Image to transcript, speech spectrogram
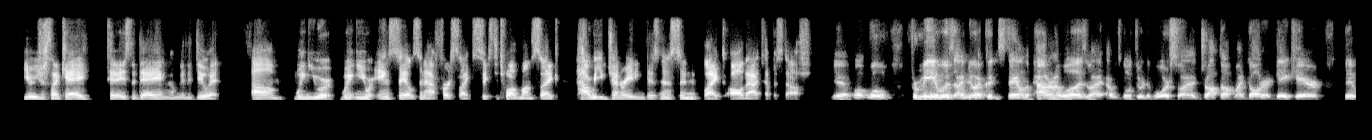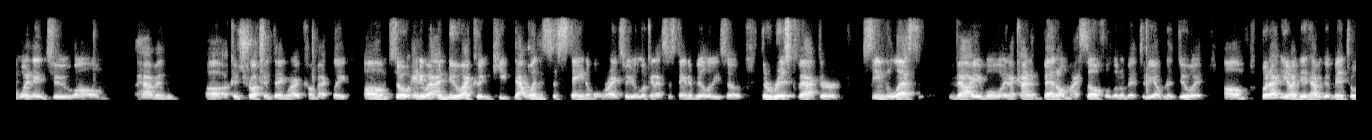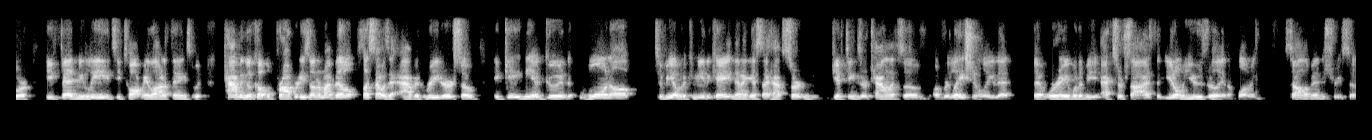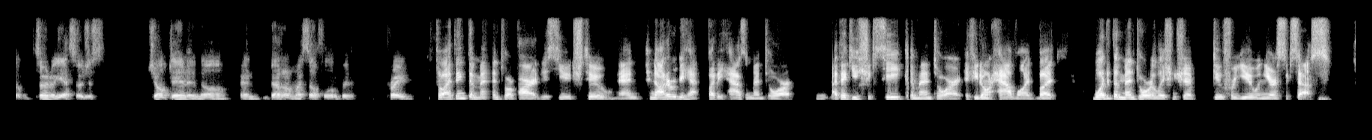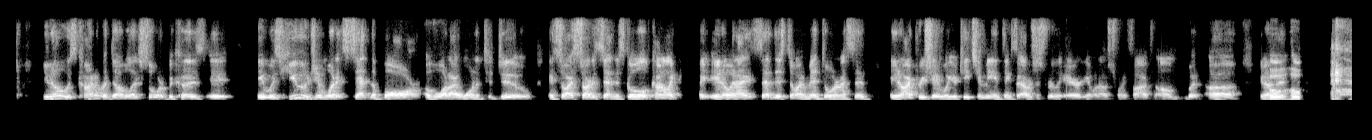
you're just like, hey, today's the day and I'm going to do it. Um, when you were when you were in sales in that first like six to twelve months, like how were you generating business and like all that type of stuff? Yeah, well, well, for me, it was I knew I couldn't stay on the pattern I was. I, I was going through a divorce, so I dropped off my daughter at daycare, then went into um, having uh, a construction thing where I'd come back late. Um, so anyway, I knew I couldn't keep that wasn't sustainable, right? So you're looking at sustainability. So the risk factor seemed less valuable and I kind of bet on myself a little bit to be able to do it. Um, but I, you know, I did have a good mentor. He fed me leads. He taught me a lot of things, but having a couple properties under my belt, plus I was an avid reader. So it gave me a good one up to be able to communicate. And then I guess I have certain giftings or talents of, of relationally that, that were able to be exercised that you don't use really in a plumbing style of industry. So, so know, yeah, so just jumped in and, uh, and bet on myself a little bit, prayed so I think the mentor part is huge too. And not everybody has a mentor. I mm-hmm. think you should seek a mentor if you don't have one. But what did the mentor relationship do for you and your success? You know, it was kind of a double-edged sword because it it was huge in what it set the bar of what I wanted to do. And so I started setting this goal of kind of like, you know, and I said this to my mentor and I said, you know, I appreciate what you're teaching me and things that I was just really arrogant when I was 25. Um, but uh, you know, who, who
